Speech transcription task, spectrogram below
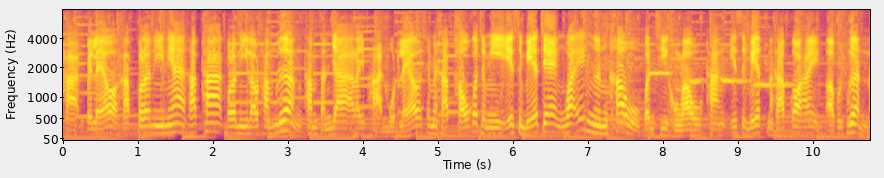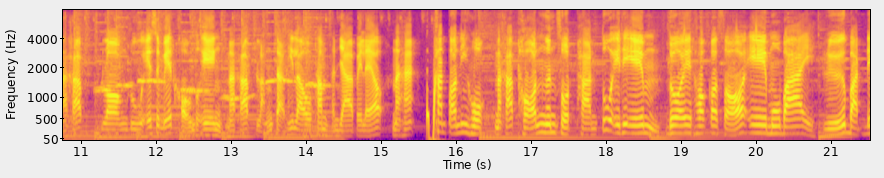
ผ่านไปแล้วอะครับกรณีเนี้ยครับถ้ากรณีเราทำเรื่องทำสัญญาอะไรผ่านหมดแล้วใช่ไหมครับเขาก็จะมี SMS แจ้งว่าเเงินเข้าบัญชีของเราทาง SMS นะครับก็ให้เพื่อนๆนะครับลองดู SMS ของตัวเองนะครับหลังจากที่เราทำสัญญาไปแล้วนะฮะ ขั้นตอนที่ 6 นะครับ ถอนเงินสดผ่านตู้ ATM โดยทกส A Mobile หรือบัตรเด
